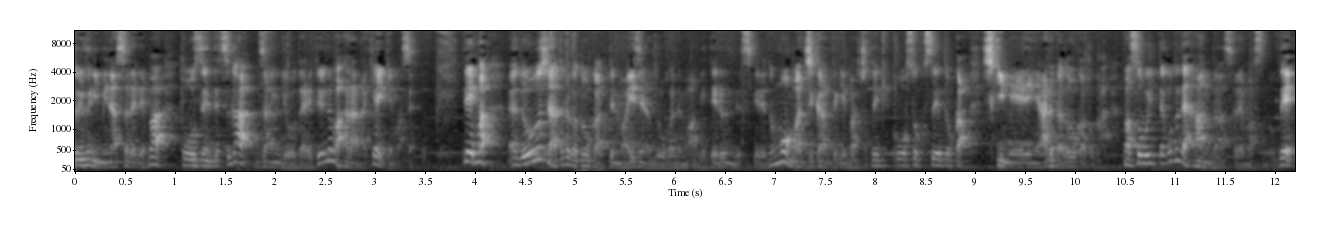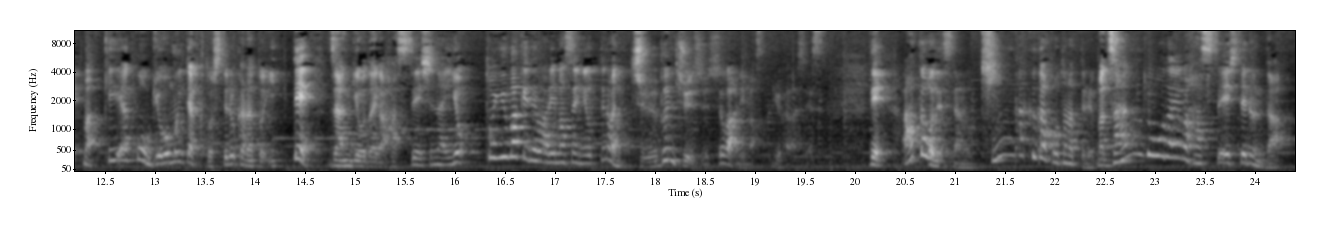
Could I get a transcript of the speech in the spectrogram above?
というふうに見なされれば、当然ですが、残業代というのは払わなきゃいけません。で、まあ、労働者に当たるかどうかっていうのは以前の動画でも挙げてるんですけれども、まあ、時間的、場所的拘束性とか、指揮命令にあるかどうかとか、まあ、そういったことで判断されますので、まあ、契約を業務委託としてるからといって、残業代が発生しないよというわけではありませんよっていうのは十分注意する必要がありますという話です。で、あとはですね、あの、金額が異なってる。まあ、残業代は発生してるんだ。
